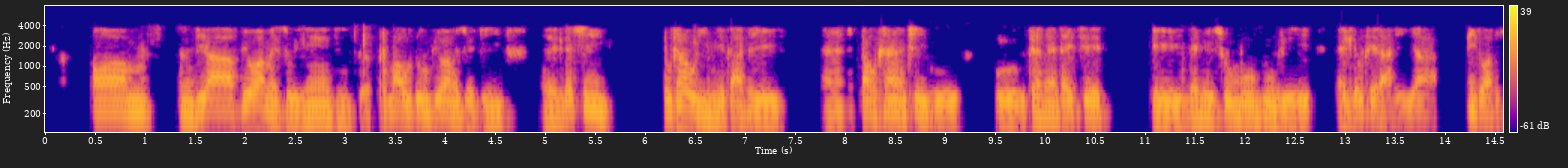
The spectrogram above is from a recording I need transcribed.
။အမ်ဒီဟာပြောရမယ်ဆိုရင်ဒီပထမဦးဆုံးပြောရမယ်ဆိုရင်ဒီအဲလက်ရှိဒုထဝီမြေကနေ အဲတောင်ခမ်းအထိကိုဟိုဒဏ်မြန်တိုက်စစ်ဒီနေမျိုးဆိုးမှုမှုတွေအဲလုပ်ခဲ့တာတွေကပြီးသွားပြီ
